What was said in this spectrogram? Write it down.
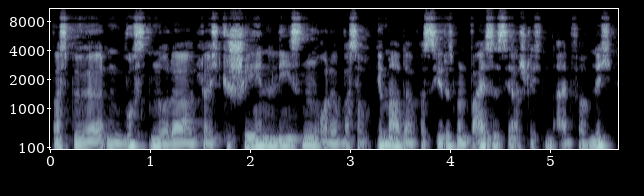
was Behörden wussten oder vielleicht geschehen ließen oder was auch immer da passiert ist. Man weiß es ja schlicht und einfach nicht.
